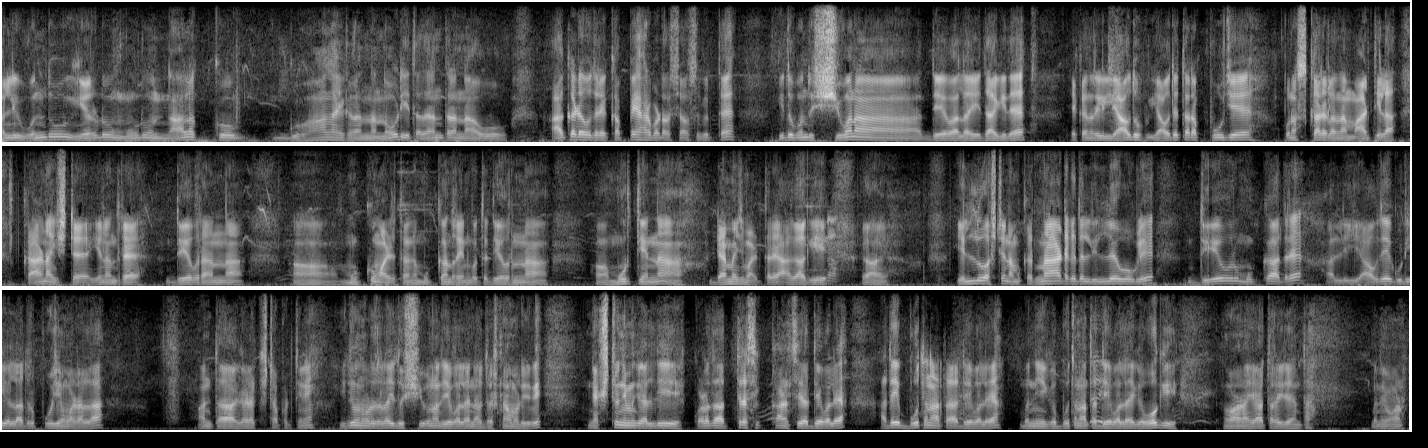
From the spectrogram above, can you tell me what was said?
ಅಲ್ಲಿ ಒಂದು, ಎರಡು, ಮೂರು, ನಾಲ್ಕು ಗುಹಾಲಯಗಳನ್ನು ನೋಡಿ ತದನಂತರ ನಾವು ಆ ಕಡೆ ಹೋದರೆ ಕಪ್ಪೆ ಹರ್ಬಟ ಶಾ ಸಿಗುತ್ತೆ. ಇದು ಬಂದು ಶಿವನ ದೇವಾಲಯ ಇದಾಗಿದೆ. ಯಾಕಂದರೆ ಇಲ್ಲಿ ಯಾವುದು, ಯಾವುದೇ ಥರ ಪೂಜೆ ಪುನಸ್ಕಾರಗಳನ್ನು ಮಾಡ್ತಿಲ್ಲ. ಕಾರಣ ಇಷ್ಟೇ, ಏನಂದರೆ ದೇವರನ್ನು ಮುಕ್ಕು ಮಾಡಿರ್ತಾರೆ. ಮುಕ್ಕು ಅಂದರೆ ಏನು ಗೊತ್ತಾ? ದೇವರನ್ನ ಮೂರ್ತಿಯನ್ನು ಡ್ಯಾಮೇಜ್ ಮಾಡ್ತಾರೆ. ಹಾಗಾಗಿ ಎಲ್ಲೂ ಅಷ್ಟೇ ನಮ್ಮ ಕರ್ನಾಟಕದಲ್ಲಿ ಇಲ್ಲೇ ಹೋಗಲಿ, ದೇವರು ಮುಕ್ಕಾದರೆ ಅಲ್ಲಿ ಯಾವುದೇ ಗುಡಿಯಲ್ಲಾದರೂ ಪೂಜೆ ಮಾಡಲ್ಲ ಅಂತ ಹೇಳಕ್ಕೆ ಇಷ್ಟಪಡ್ತೀನಿ. ಇದು ನೋಡಿದ್ರಲ್ಲ, ಇದು ಶಿವನ ದೇವಾಲಯ, ನಾವು ದರ್ಶನ ಮಾಡಿದ್ವಿ. ನೆಕ್ಸ್ಟ್ ನಿಮಗೆ ಅಲ್ಲಿ ಕೊಳದ ಹತ್ತಿರ ಸಿಕ್, ಕಾಣಿಸಿದ ದೇವಾಲಯ, ಅದೇ ಭೂತನಾಥ ದೇವಾಲಯ. ಬನ್ನಿ, ಈಗ ಭೂತನಾಥ ದೇವಾಲಯಕ್ಕೆ ಹೋಗಿ ನೋಡೋಣ, ಯಾವ ಥರ ಇದೆ ಅಂತ. ಬನ್ನಿ, ನೋಡೋಣ.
